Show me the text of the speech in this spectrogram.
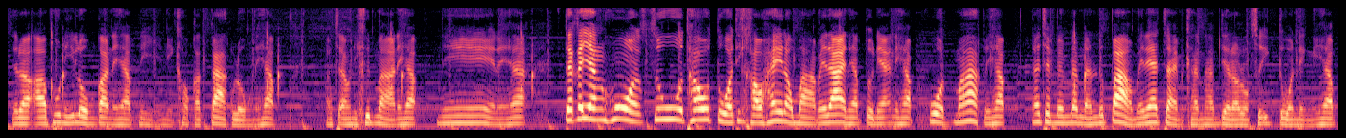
เดี๋ยวเราเอาพวกนี้ลงก่อนนะครับนี่นี่เขากากๆลงนะครับ เราจะเอานี้ขึ้นมานะครับ นี่นะฮะแต่ก็ยังโหดสู้เท่าตัวที่เขาให้เรามาไม่ได้นะครับ ตัวเนี้ยนี่ครับโหดมากเลยครับน่าจะเป็นแบบนั้นหรือเปล่าไม่แน่ใจเหมือนกันครับเดี๋ยวเราลองซื้ออีกตัวหนึ่งนี่ครับ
